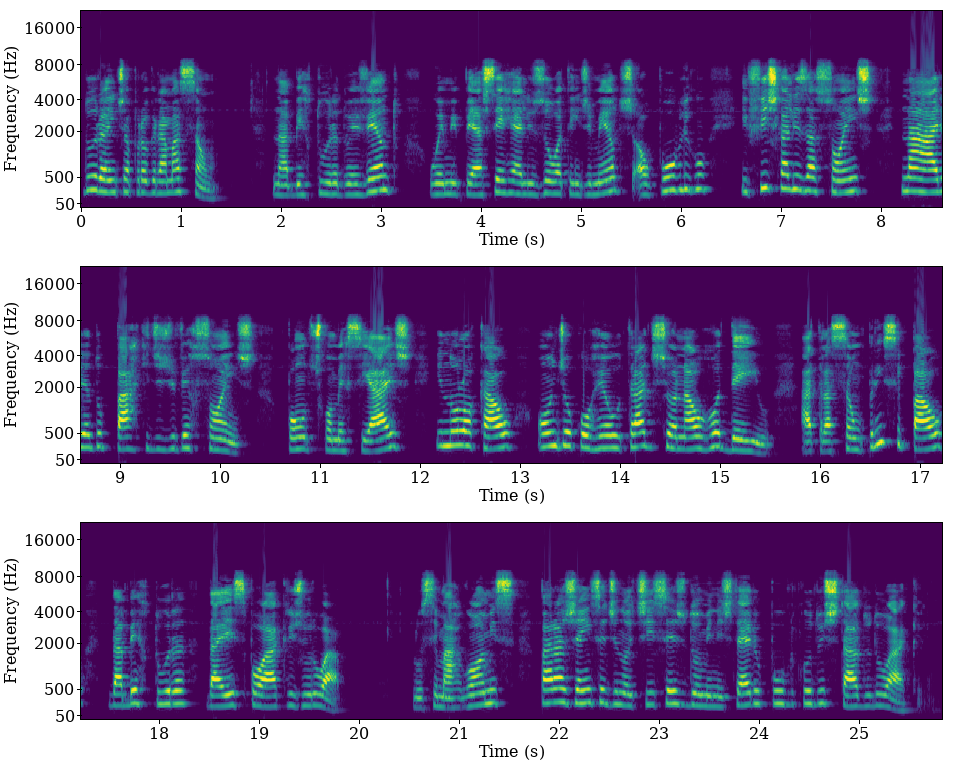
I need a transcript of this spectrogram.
durante a programação. Na abertura do evento, o MPAC realizou atendimentos ao público e fiscalizações na área do parque de diversões, pontos comerciais e no local onde ocorreu o tradicional rodeio, atração principal da abertura da Expo Acre Juruá. Lucimar Gomes, para a Agência de Notícias do Ministério Público do Estado do Acre.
